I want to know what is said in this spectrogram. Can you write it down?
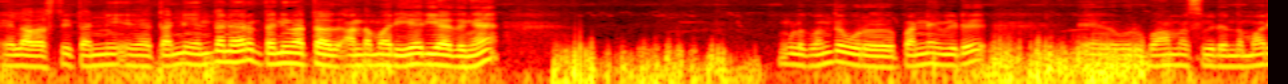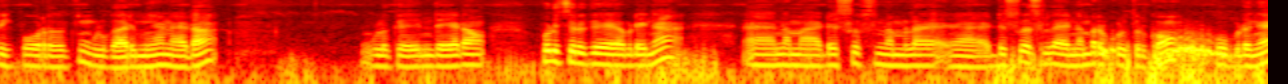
எல்லா வசதி தண்ணி தண்ணி எந்த நேரம் தண்ணி வற்றாது அந்த மாதிரி ஏரியா இதுங்க. உங்களுக்கு வந்து ஒரு பண்ணை வீடு ஒரு பாமஸ் வீடு இந்த மாதிரி போடுறதுக்கு உங்களுக்கு அருமையான இடம். உங்களுக்கு இந்த இடம் பிடிச்சிருக்கு அப்படின்னா நம்ம டிஸ்கிரிப்ஷன் நம்மளை டிஸ்கிரிப்ஷனில் நம்பர் கொடுத்துருக்கோம். கூப்பிடுங்க.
